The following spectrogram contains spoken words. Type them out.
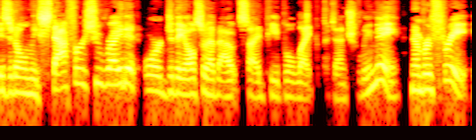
is it only staffers who write it or do they also have outside people like potentially me? Number three,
